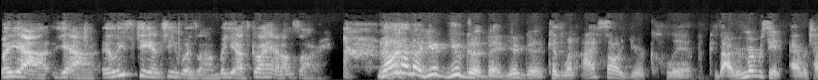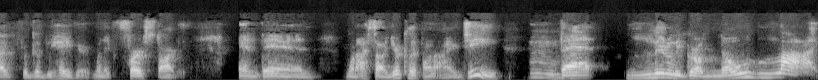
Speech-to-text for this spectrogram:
But yeah, yeah. At least TNT was on. But yes, go ahead. I'm sorry. No, no, no. You're you're good, babe. You're good. Because when I saw your clip, because I remember seeing advertising for Good Behavior when it first started, and then when I saw your clip on IG, Mm. that literally, girl, no lie,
